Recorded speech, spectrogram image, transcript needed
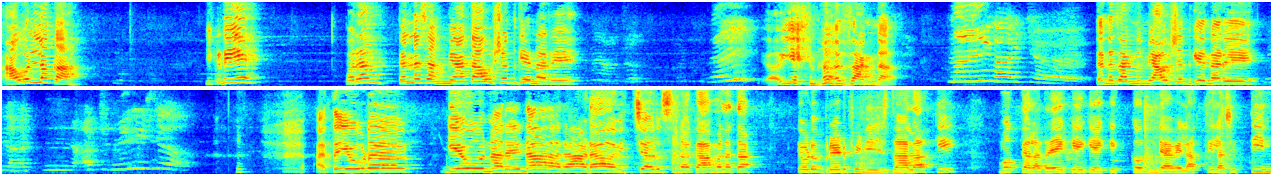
आवडलं का? इकडे ये. परम त्यांना सांग मी आता औषध घेणार आहे. ये ना सांग ना. त्यांना सांग ना मी औषध घेणार आहे. आता एवढं हे होणार आहे ना राडा विचारूच नका. आम्हाला आता तेवढं ब्रेड फिनिश झाला की मग त्याला आता एक एक एक एक करून द्यावे लागतील अशी तीन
